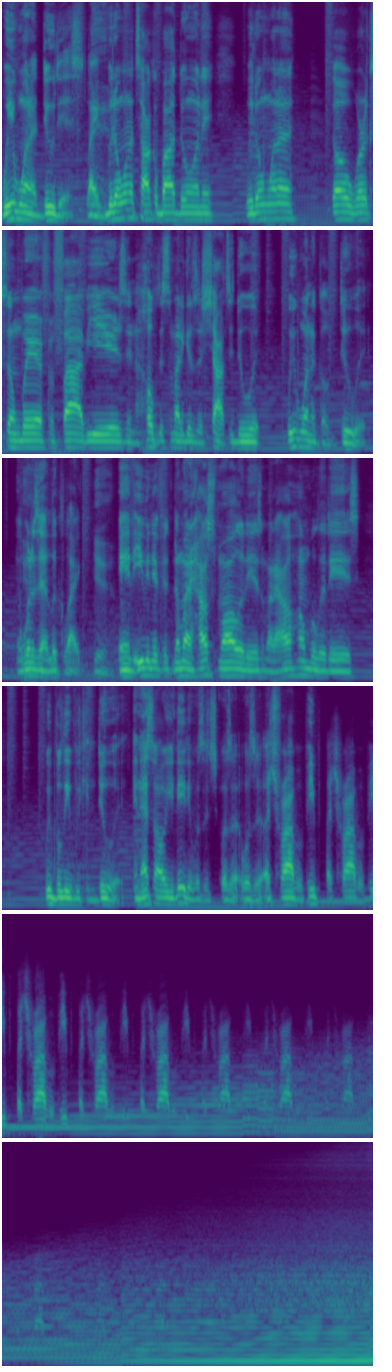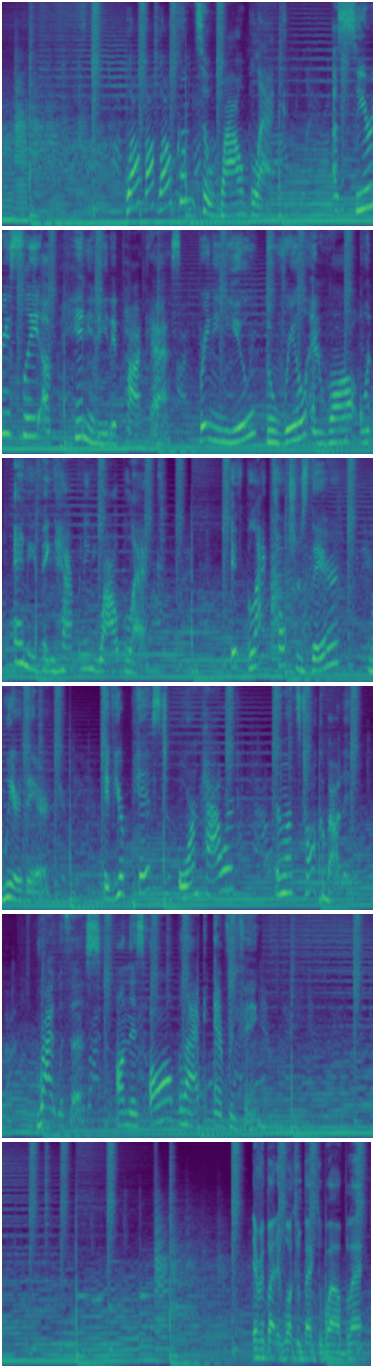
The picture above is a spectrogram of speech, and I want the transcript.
we want to do this. Like, we don't want to talk about doing it. We don't want to go work somewhere for five years and hope that somebody gives us a shot to do it. We want to go do it. And yeah. what does that look like? Yeah. And even if it, no matter how small it is, no matter how humble it is, we believe we can do it. And that's all you needed was a was a was a, a tribe of people, a tribe of people, a tribe of people, a tribe of people, a tribe of people, a tribe of people, a tribe of people. Welcome to While Black a seriously opinionated podcast bringing you the real and raw on anything happening while black. If black culture's there, we're there. If you're pissed or empowered, then let's talk about it. Ride with us on this all black everything. Everybody, welcome back to While Black.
